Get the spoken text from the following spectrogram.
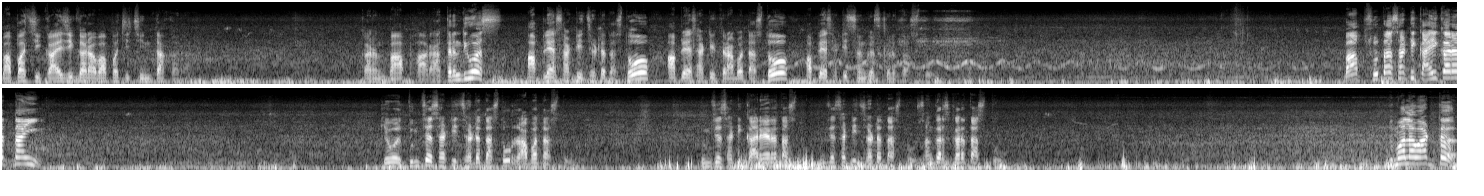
बापाची काळजी करा बापाची चिंता करा. कारण बाप हा रात्रंदिवस आपल्यासाठी झटत असतो आपल्यासाठी त्राबत असतो आपल्यासाठी संघर्ष करत असतो. बाप स्वतःसाठी काही करत नाही. केवळ तुमच्यासाठी झटत असतो राबत असतो. तुमच्यासाठी कार्यरत असतो तुमच्यासाठी झटत असतो संघर्ष करत असतो. तुम्हाला वाटतं?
